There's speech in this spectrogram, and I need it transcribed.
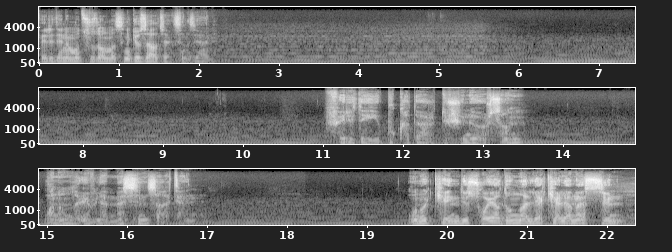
Feride'nin mutsuz olmasını göze alacaksınız yani. Feride'yi bu kadar düşünüyorsan onunla evlenmezsin zaten. Onu kendi soyadınla lekelemezsin.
